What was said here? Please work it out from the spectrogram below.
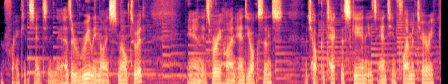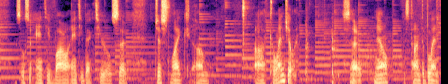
of frankincense in there. It has a really nice smell to it and it's very high in antioxidants which help protect the skin. It's anti-inflammatory. It's also antiviral, antibacterial. So just like um, uh, calendula. So now it's time to blend.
